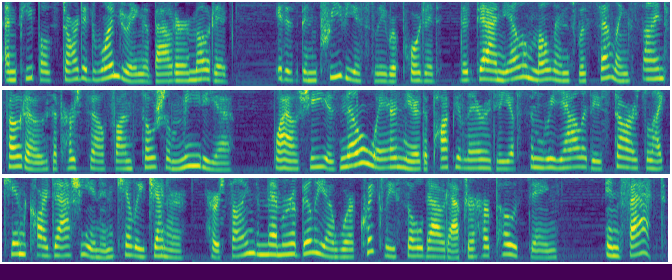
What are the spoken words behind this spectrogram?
and people started wondering about her motive. It has been previously reported that Danielle Mullins was selling signed photos of herself on social media. While she is nowhere near the popularity of some reality stars like Kim Kardashian and Kylie Jenner, her signed memorabilia were quickly sold out after her posting. In fact,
